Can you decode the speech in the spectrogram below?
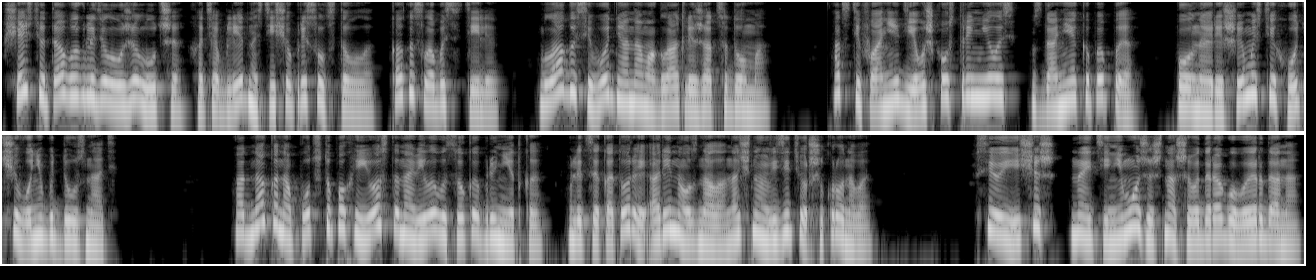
К счастью, та выглядела уже лучше, хотя бледность еще присутствовала, как и слабость в теле. Благо, сегодня она могла отлежаться дома. От Стефании девушка устремилась в здание КПП, полная решимости хоть чего-нибудь доузнать. Однако на подступах ее остановила высокая брюнетка в лице которой Арина узнала ночную визитёршу Кронова. «Всё ищешь? Найти не можешь нашего дорогого Эрдана?»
